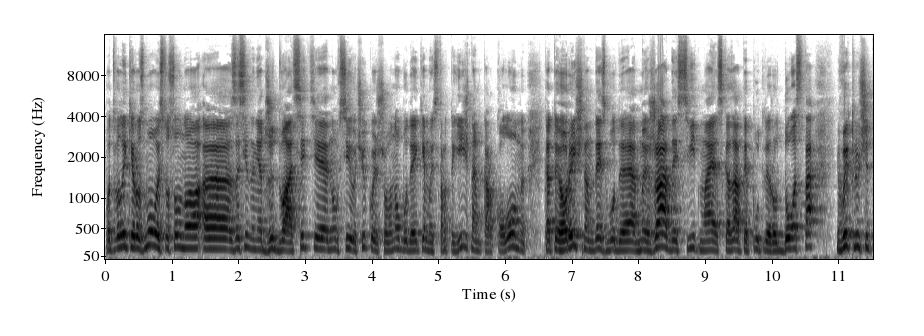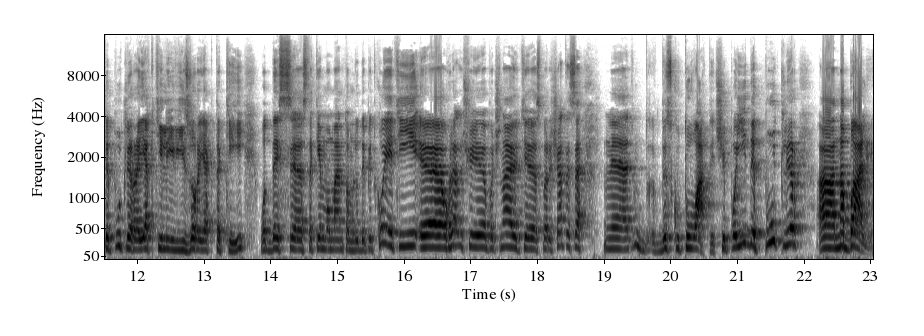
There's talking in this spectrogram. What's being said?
от великі розмови стосовно е, засідання G20. Е, Ну, всі очікують, що воно буде якимось стратегічним, карколомним, категоричним. Десь буде межа, десь світ має сказати Путлеру доста, виключити Путлера як телевізор, як такий. От десь е, з таким моментом люди підходять і е, оглядачі починають е, сперечатися, е, ну, дискутувати, чи поїде Путлер а, на Балі.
